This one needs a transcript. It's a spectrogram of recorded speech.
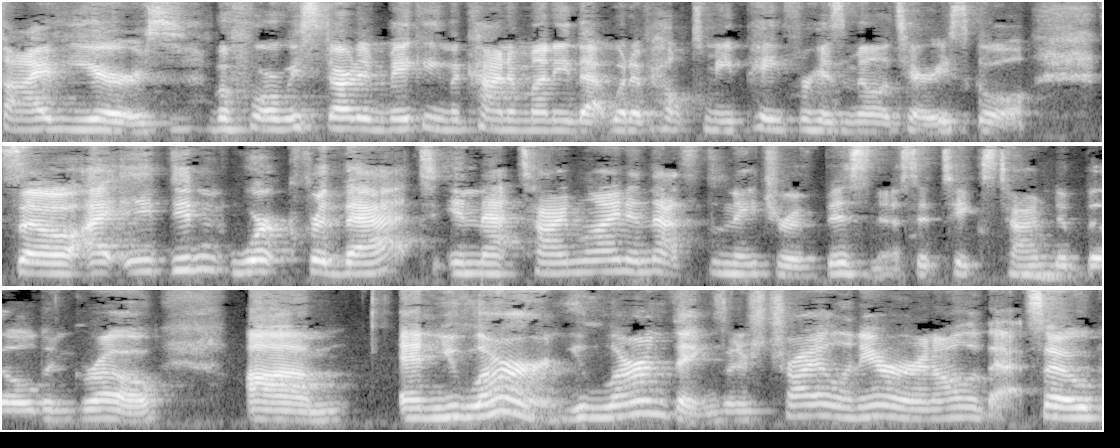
five years before we started making the kind of money that would have helped me pay for his military school. So I, it didn't work for that in that timeline. And that's the nature of business. It takes time to build and grow. Um, and you learn, you learn things, and there's trial and error and all of that. So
